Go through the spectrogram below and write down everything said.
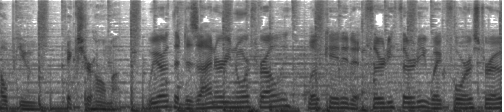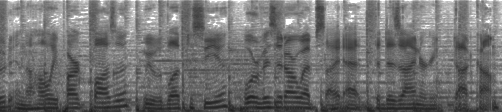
help you fix your home up. We are the Designery North Raleigh, located at 3030 Wake Forest Road in the Holly Park Plaza. We would love to see you or visit our website at thedesignery.com.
